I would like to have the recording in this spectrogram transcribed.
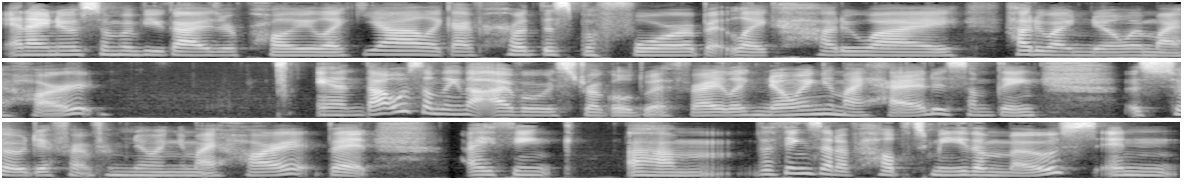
And I know some of you guys are probably like, yeah, like I've heard this before, but like how do I how do I know in my heart? And that was something that I've always struggled with, right? Like knowing in my head is something so different from knowing in my heart, but I think um, the things that have helped me the most in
